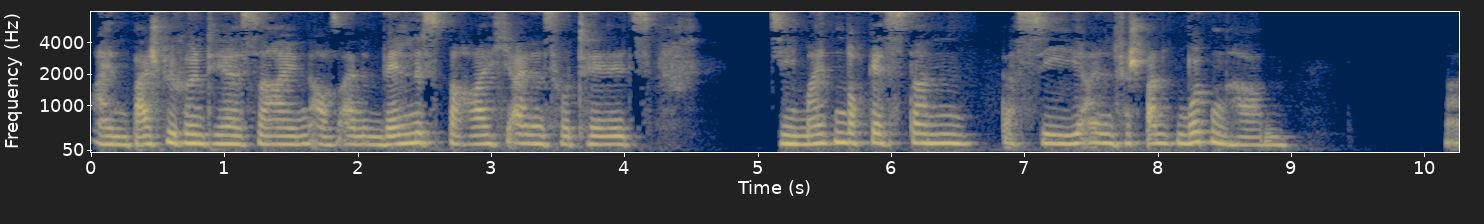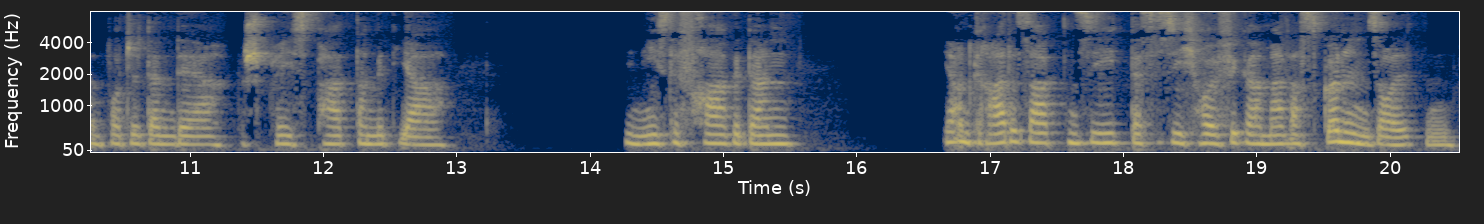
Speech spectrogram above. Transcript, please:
Ein Beispiel könnte ja sein aus einem Wellnessbereich eines Hotels. Sie meinten doch gestern, dass Sie einen verspannten Rücken haben. Antwortet dann der Gesprächspartner mit Ja. Die nächste Frage dann, ja, und gerade sagten Sie, dass Sie sich häufiger mal was gönnen sollten.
